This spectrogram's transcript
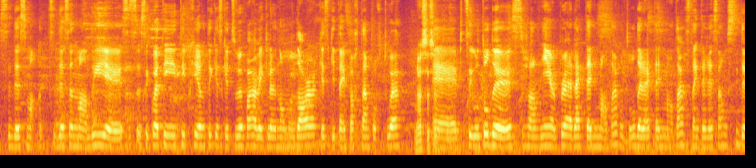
c'est de, de se demander euh, c'est quoi tes, tes priorités, qu'est-ce que tu veux faire avec le nombre d'heures, qu'est-ce qui est important pour toi? Là, c'est ça. Euh, Puis tu sais, autour de, si j'en reviens un peu à l'acte alimentaire, autour de l'acte alimentaire, c'est intéressant aussi de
